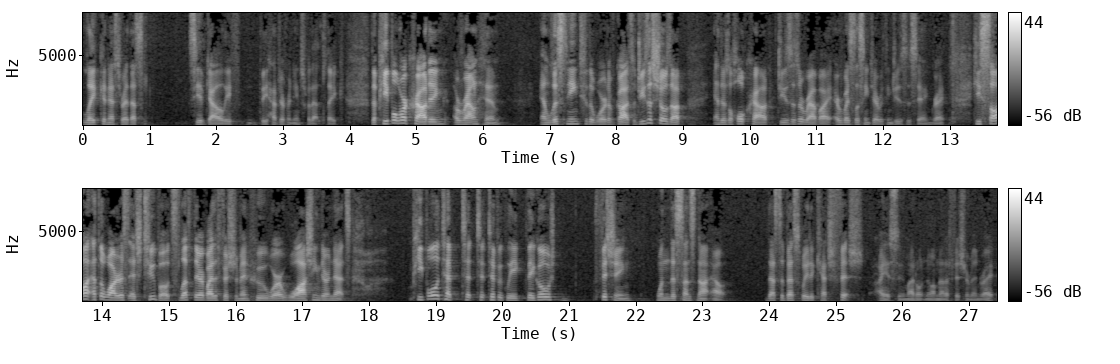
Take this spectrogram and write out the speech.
Lake Gennesaret, that's Sea of Galilee. They have different names for that lake. The people were crowding around him and listening to the word of God. So Jesus shows up, and there's a whole crowd. Jesus is a rabbi. Everybody's listening to everything Jesus is saying, right? He saw at the water's edge two boats left there by the fishermen who were washing their nets. People t- t- t- typically they go fishing when the sun's not out. That's the best way to catch fish, I assume. I don't know. I'm not a fisherman, right?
